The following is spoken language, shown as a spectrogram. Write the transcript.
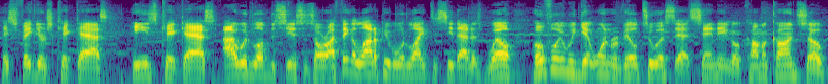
His figures kick ass. He's kick-ass. I would love to see a Cesaro. I think a lot of people would like to see that as well. Hopefully we get one revealed to us at San Diego Comic-Con. So,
